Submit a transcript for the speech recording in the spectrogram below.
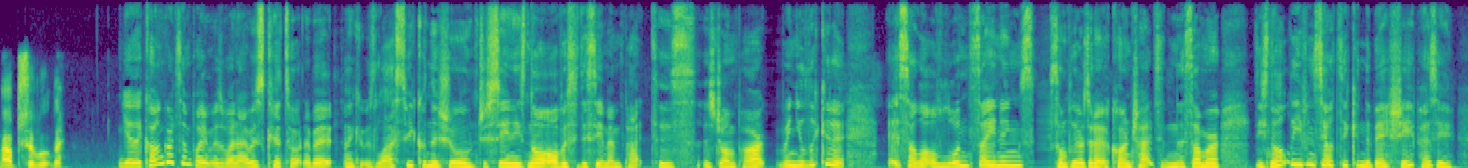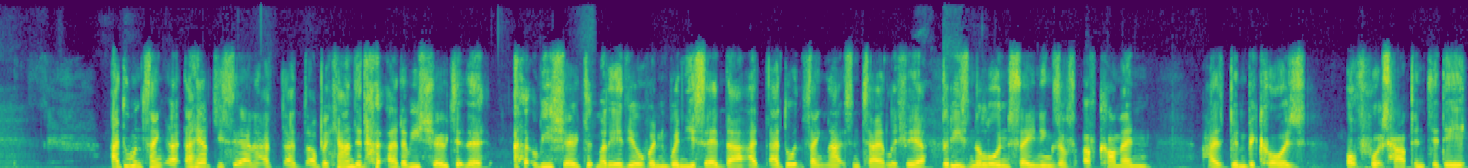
Absolutely. Yeah, the Congerton point was one I was kind of talking about. I think it was last week on the show, just saying he's not obviously the same impact as, as John Park. When you look at it, it's a lot of loan signings. Some players are out of contract in the summer. He's not leaving Celtic in the best shape, is he? I don't think I, heard you say, and I, will be candid. I had a wee shout at the a wee shout at my radio when, when you said that. I, I don't think that's entirely fair. The reason the loan signings have, have come in has been because of what's happened today.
